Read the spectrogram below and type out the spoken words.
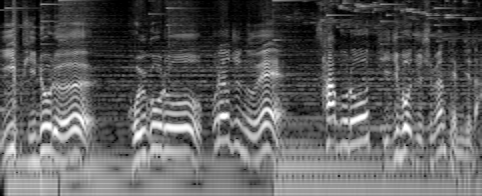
이 비료를 골고루 뿌려준 후에 삽으로 뒤집어 주시면 됩니다.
